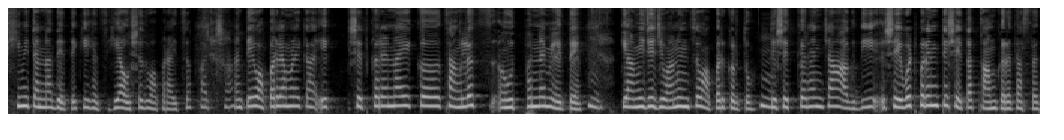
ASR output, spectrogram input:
ही मी त्यांना देते की हेच- हे औषध वापरायचं. अच्छा. आणि ते वापरल्यामुळे का एक शेतकऱ्यांना एक चांगलंच उत्पन्न मिळते की आम्ही जे जीवाणूंचा वापर करतो ते शेतकऱ्यांच्या अगदी शेवटपर्यंत ते शेतात काम करत असतात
